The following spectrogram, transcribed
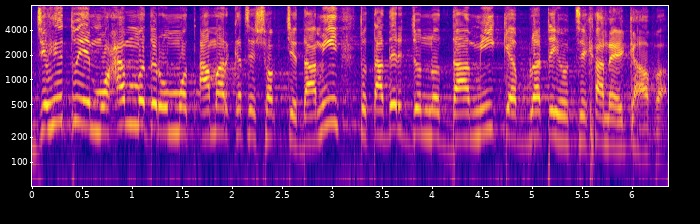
যেহেতু এই মোহাম্মদের উম্মত আমার কাছে সবচেয়ে দামি, তো তাদের জন্য দামি ক্যাবলাটাই হচ্ছে এখানে কাবা।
